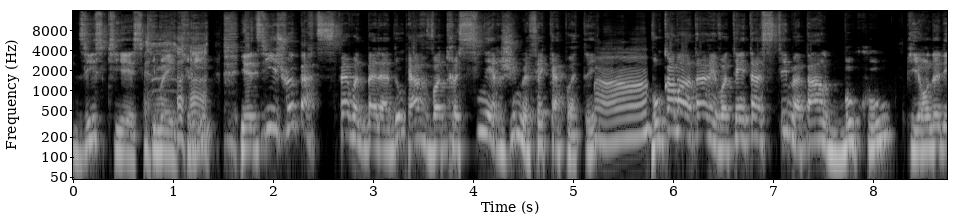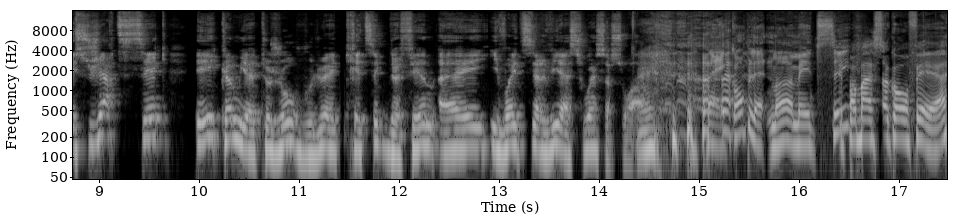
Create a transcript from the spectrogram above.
dise ce qu'il ce qu'il m'a écrit. Il a dit, je veux participer à votre balado car votre synergie me fait capoter. Hein? Vos commentaires et votre intensité me parlent beaucoup, puis on a des sujets artistiques, et comme il a toujours voulu être critique de film, hey, il va être servi à soi ce soir. Hein? Ben, complètement. Mais tu sais, C'est pas mal ça qu'on fait, hein?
